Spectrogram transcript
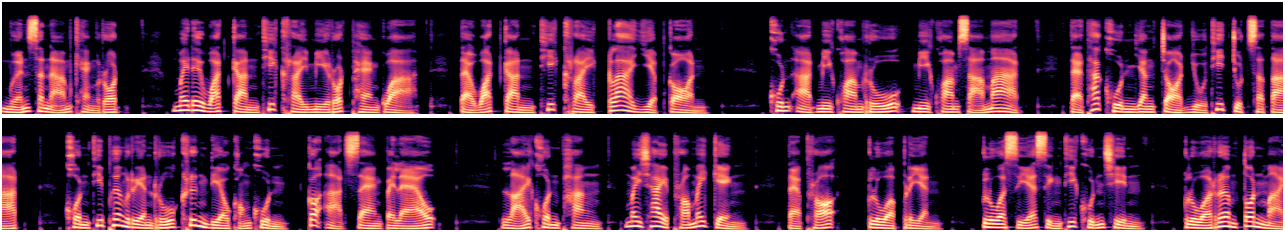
เหมือนสนามแข่งรถ ไม่ได้วัดกันที่ใครมีรถแพงกว่า แต่วัดกันที่ใครกล้าเหยียบก่อน คุณอาจมีความรู้ มีความสามารถ แต่ถ้าคุณยังจอดอยู่ที่จุดสตาร์ท คนที่เพิ่งเรียนรู้ครึ่งเดียวของคุณก็อาจแซงไปแล้ว หลายคนพังไม่ใช่เพราะไม่เก่ง แต่เพราะกลัวเปลี่ยน กลัวเสียสิ่งที่คุ้นชิน กลัวเริ่มต้นใหม่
